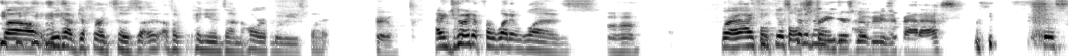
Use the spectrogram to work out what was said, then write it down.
well we have differences of opinions on horror movies but true i enjoyed it for what it was mm-hmm. where i think both, this both strangers been, movies are badass this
